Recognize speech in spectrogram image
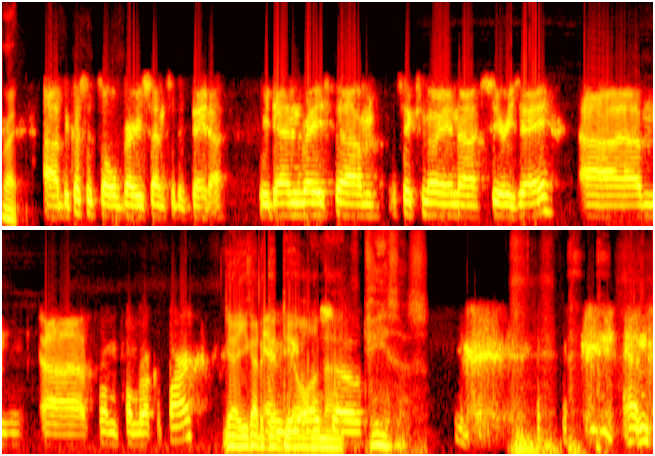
Right. uh, because it's all very sensitive data. We then raised um, six million uh, Series A um, uh, from from Rocket Park, Yeah, you got a good And deal on that. Jesus. and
